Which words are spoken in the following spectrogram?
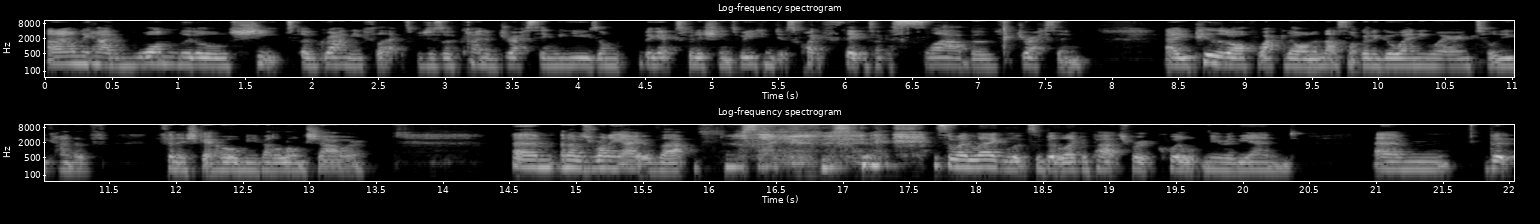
and I only had one little sheet of Granuflex, which is a kind of dressing we use on big expeditions where you can just quite thick. It's like a slab of dressing. Uh, you peel it off, whack it on, and that's not going to go anywhere until you kind of finish, get home, and you've had a long shower. Um, and I was running out of that. It's like so my leg looks a bit like a patchwork quilt near the end. Um, but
